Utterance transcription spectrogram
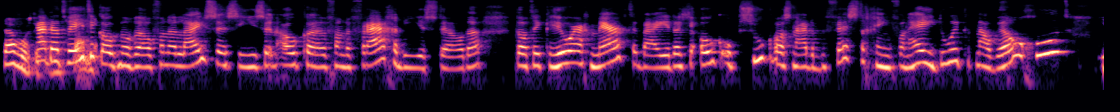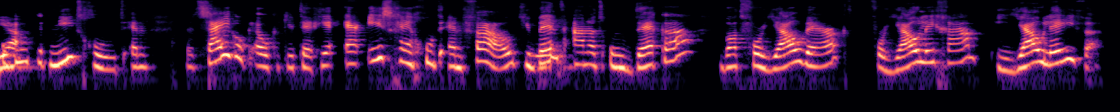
Daar ja, dat weet ik ook nog wel van de live sessies en ook uh, van de vragen die je stelde. Dat ik heel erg merkte bij je dat je ook op zoek was naar de bevestiging van: hey, doe ik het nou wel goed of doe ik het niet goed? En dat zei ik ook elke keer tegen je, er is geen goed en fout. Je bent aan het ontdekken wat voor jou werkt, voor jouw lichaam, in jouw leven.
